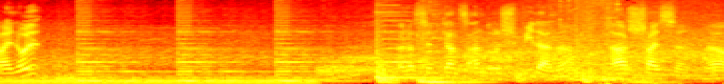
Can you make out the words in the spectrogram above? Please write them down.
Drei Null. Ja, das sind ganz andere Spieler, ne? Ah, scheiße. Ja.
